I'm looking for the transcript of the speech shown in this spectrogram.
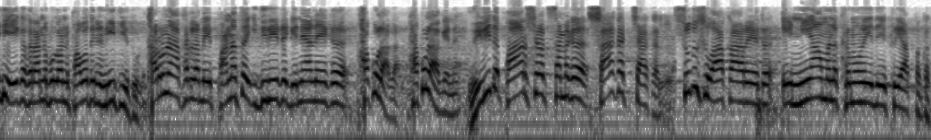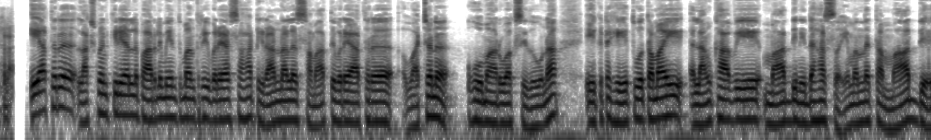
ඉතින් ඒක කරන්න පුළුවන් පවතින නීතිය තුල. කරුණා කරලා මේ පනත ඉදිරියට ගෙන යන එක හකුලාගන්න. හකුලාගෙන විවිධ පාර්ශවත් සමග සාකච්ඡා කරලා සුදුසු ආකාරයට ඒ නියාමන ක්‍රමවේදය ක්‍රියාත්මක කරා. ඒ අතර ලක්ෂ්මන් කිරියල්ල පාර්ලිමේන්තු මන්ත්‍රීවරයා සහ ටිරන්නල සමාත්‍යවරයා අතර වචන හෝමාරුවක් සිදු වුණා. ඒකට හේතුව තමයි ලංකාවේ මාධ්‍ය නිදහස එමන් නැත්නම් මාධ්‍ය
